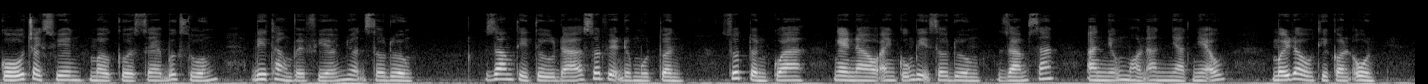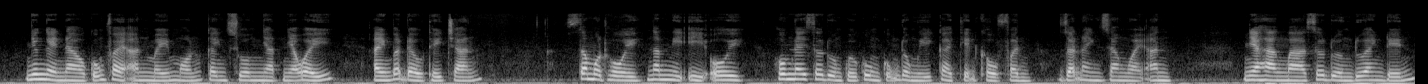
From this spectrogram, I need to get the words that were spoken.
Cố Trạch Xuyên mở cửa xe bước xuống, Đi thẳng về phía nhuận sơ đường. Giang Thị Tử đã xuất viện được một tuần. Suốt tuần qua, Ngày nào anh cũng bị sơ đường Giám sát, Ăn những món ăn nhạt nhẽo. Mới đầu thì còn ổn, Nhưng ngày nào cũng phải ăn mấy món canh xuông nhạt nhẽo ấy. Anh bắt đầu thấy chán. Sau một hồi năn nỉ ỉ ôi, Hôm nay sơ đường cuối cùng cũng đồng ý cải thiện khẩu phần, Dẫn anh ra ngoài ăn. Nhà hàng mà sơ đường đưa anh đến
